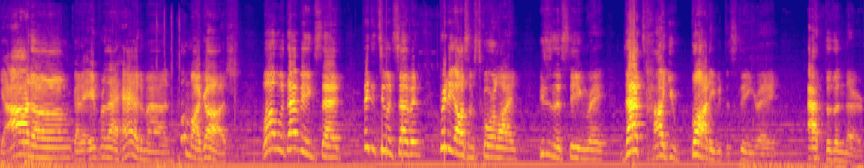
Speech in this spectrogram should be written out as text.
Got him. Gotta aim for that head, man. Oh my gosh. Well, with that being said, 52 and 7, pretty awesome scoreline using the Stingray. That's how you body with the Stingray after the nerf.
